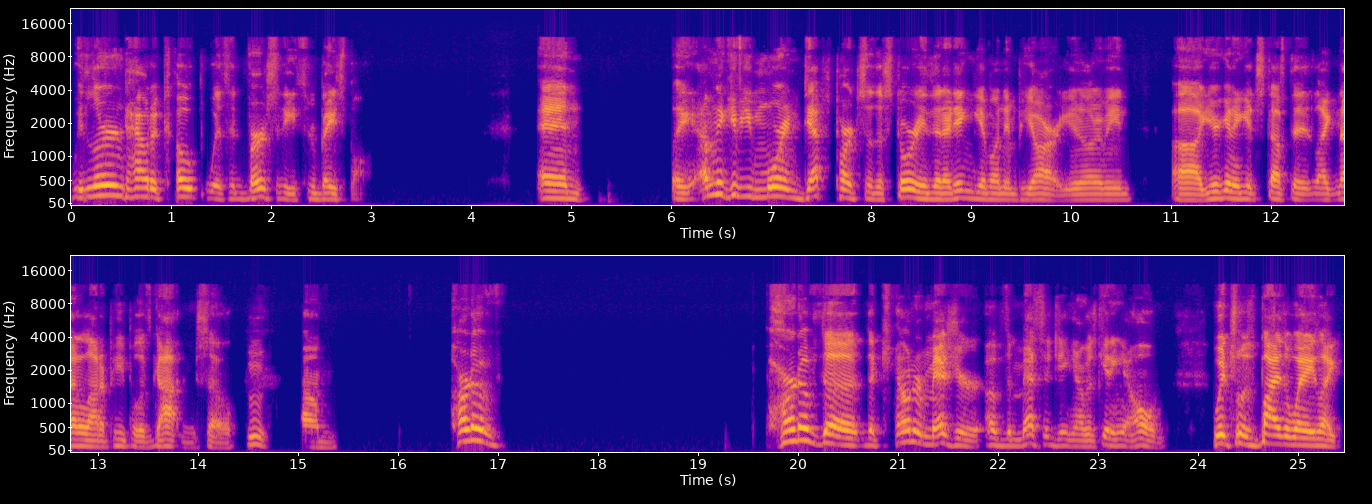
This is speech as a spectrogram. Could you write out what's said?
we learned how to cope with adversity through baseball. And like I'm going to give you more in-depth parts of the story that I didn't give on NPR, you know what I mean? Uh you're going to get stuff that like not a lot of people have gotten. So hmm. um part of part of the the countermeasure of the messaging I was getting at home, which was by the way like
